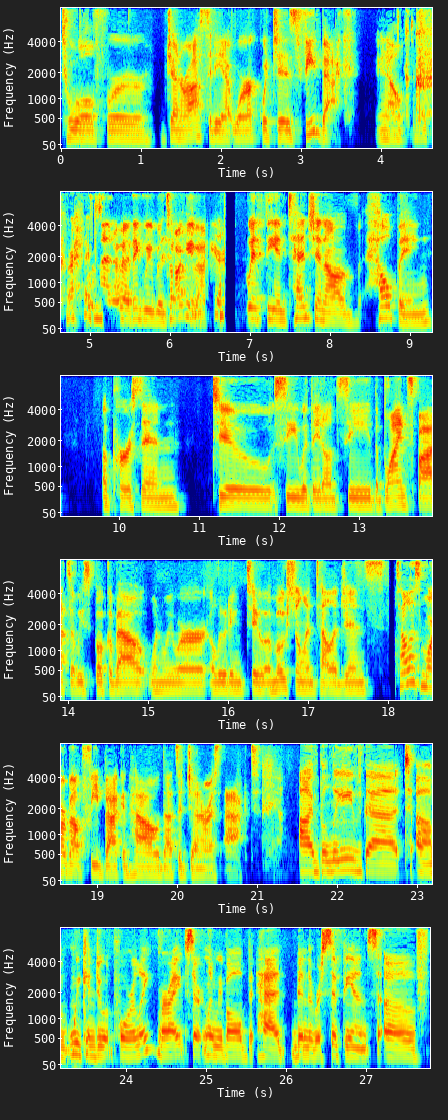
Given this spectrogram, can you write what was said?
tool for generosity at work, which is feedback you know i think we've been talking about here with the intention of helping a person to see what they don't see the blind spots that we spoke about when we were alluding to emotional intelligence. Tell us more about feedback and how that's a generous act. I believe that um, we can do it poorly, right? Certainly, we've all had been the recipients of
